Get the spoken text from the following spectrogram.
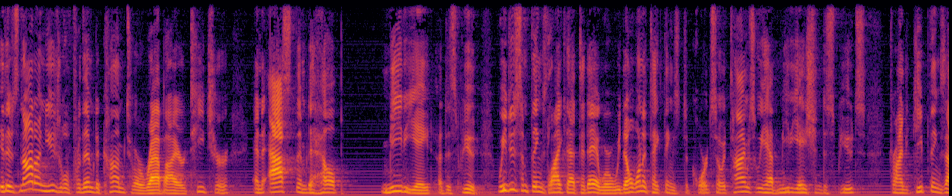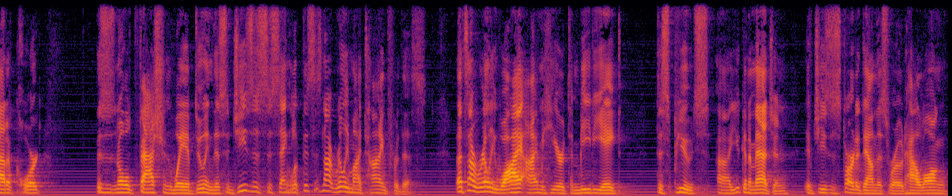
it is not unusual for them to come to a rabbi or teacher and ask them to help mediate a dispute. We do some things like that today where we don't want to take things to court. So at times we have mediation disputes, trying to keep things out of court. This is an old fashioned way of doing this. And Jesus is saying, look, this is not really my time for this. That's not really why I'm here to mediate disputes. Uh, you can imagine if Jesus started down this road, how long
